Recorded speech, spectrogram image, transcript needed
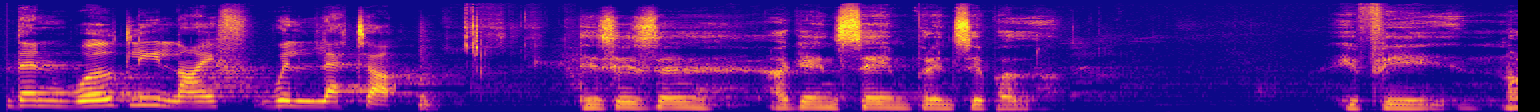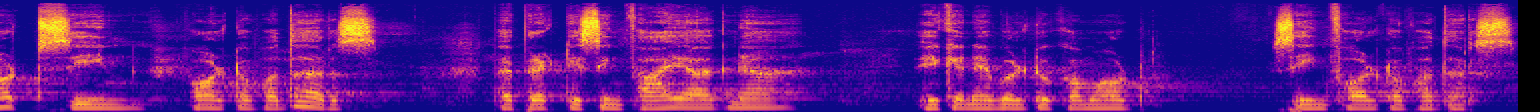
then worldly life will let up. This is uh, again same principle. If we not seen fault of others, by practicing five agna, we can able to come out seeing fault of others.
